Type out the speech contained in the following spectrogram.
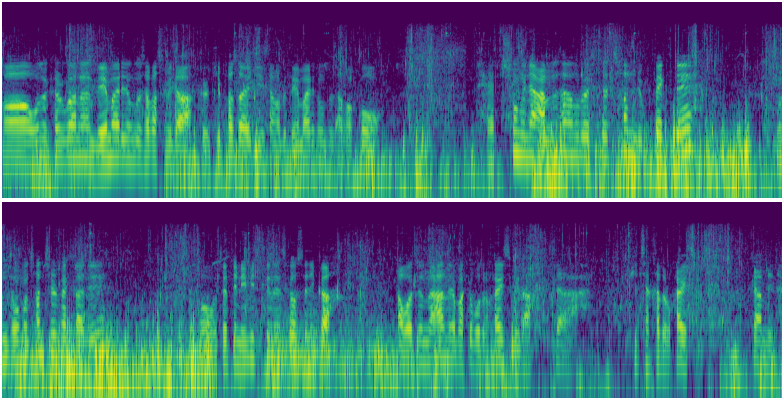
어, 오늘 결과는 4마리 정도 잡았습니다. 그 keeper 사이즈 이상으로 4마리 정도 잡았고, 대충 그냥 암산으로 했을 때 1600대, 운 좋으면 1700까지, 뭐, 어쨌든 limit는 채웠으니까, 나머지는 하늘에 맡겨보도록 하겠습니다. 자, 귀착하도록 하겠습니다. 갑니다.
